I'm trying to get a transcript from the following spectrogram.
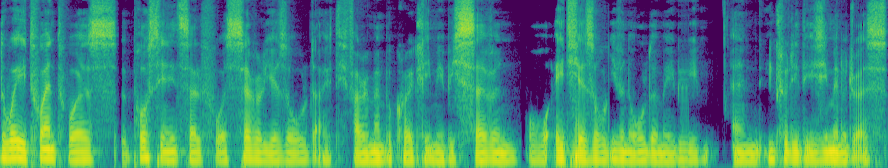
the way it went was the post in itself was several years old, if I remember correctly, maybe seven or eight years old, even older maybe, and included his email address.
